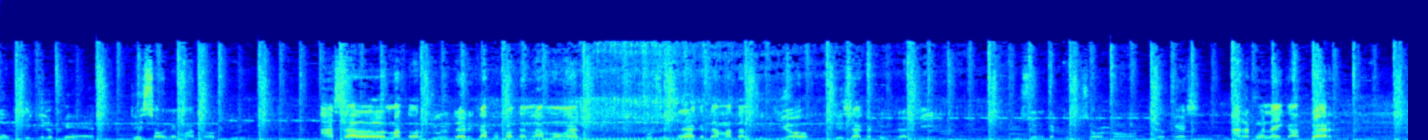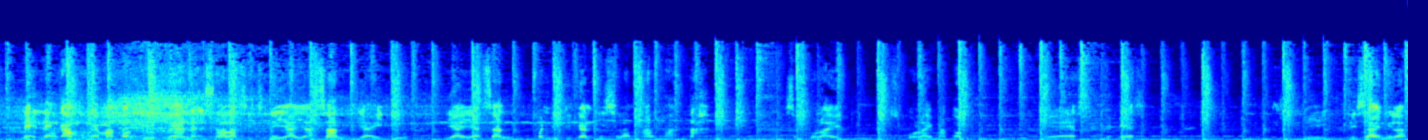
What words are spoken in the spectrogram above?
kampung. Iki lho guys, desane Matordul. Asal Matordul dari Kabupaten Lamongan, khususnya Kecamatan Video, Desa Kedung Dadi, Dusun Kedung Sono. Lho guys, arep ngenai kabar. Nek neng kampungnya Matordul kuwi enek salah sijine yayasan yaitu Yayasan Pendidikan Islam Al-Fatah. Sekolah itu, sekolah Matordul dulu guys, ya guys desa inilah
